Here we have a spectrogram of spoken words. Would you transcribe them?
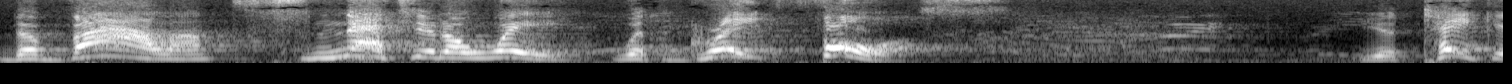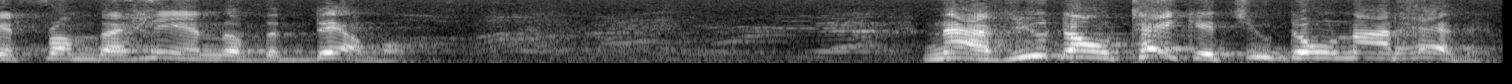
The violent snatch it away with great force. You take it from the hand of the devil. Now, if you don't take it, you do not have it.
